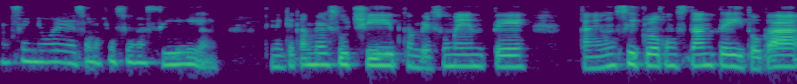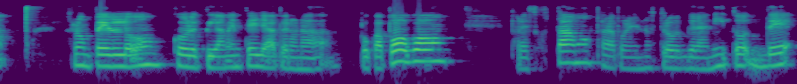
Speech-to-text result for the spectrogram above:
no señores, eso no funciona así, tienen que cambiar su chip, cambiar su mente, están en un ciclo constante y toca romperlo colectivamente ya, pero nada, poco a poco, para eso estamos, para poner nuestro granito de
